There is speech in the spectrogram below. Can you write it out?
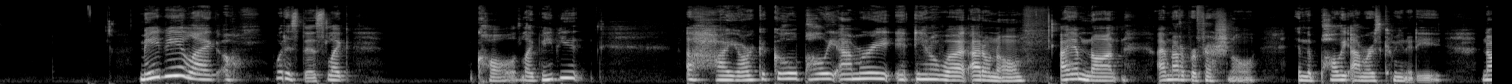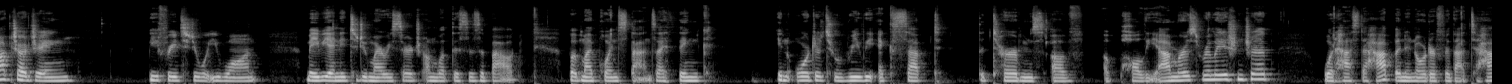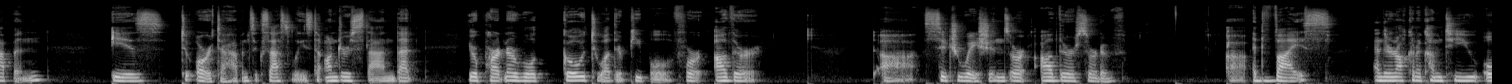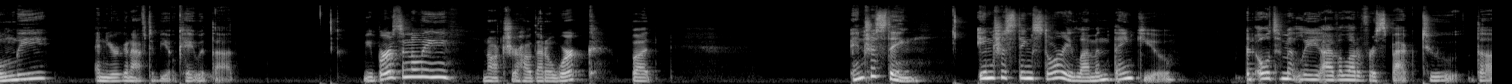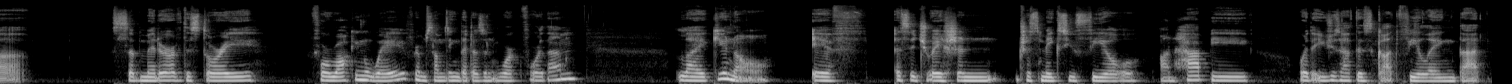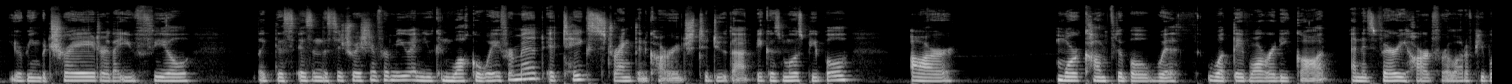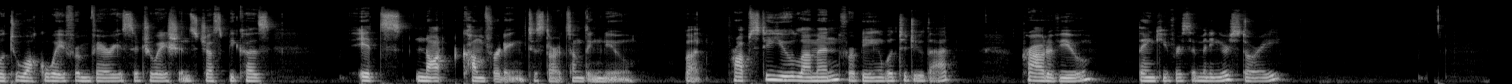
Maybe like, oh, what is this? Like called? Like maybe a hierarchical polyamory? You know what? I don't know. I am not I'm not a professional in the polyamorous community. Not judging. Be free to do what you want. Maybe I need to do my research on what this is about. But my point stands. I think in order to really accept the terms of a polyamorous relationship, what has to happen in order for that to happen is to, or to happen successfully, is to understand that your partner will go to other people for other uh, situations or other sort of uh, advice, and they're not going to come to you only, and you're going to have to be okay with that. Me personally, not sure how that'll work, but interesting. Interesting story, Lemon. Thank you. But ultimately, I have a lot of respect to the submitter of the story for walking away from something that doesn't work for them. Like, you know, if a situation just makes you feel unhappy, or that you just have this gut feeling that you're being betrayed, or that you feel like this isn't the situation from you and you can walk away from it, it takes strength and courage to do that because most people are more comfortable with what they've already got And it's very hard for a lot of people to walk away from various situations just because it's not comforting to start something new. But props to you, Lemon, for being able to do that. Proud of you. Thank you for submitting your story.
